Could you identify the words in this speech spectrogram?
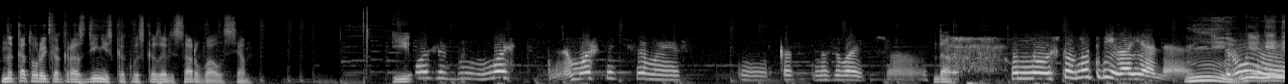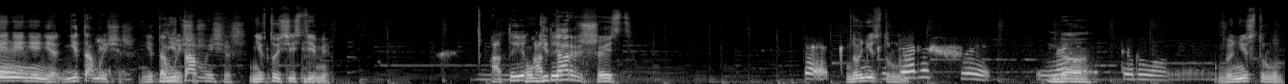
на которой как раз Денис, как вы сказали, сорвался. И Может, может, может эти самые, как это называется, да, ну, что внутри рояля. Не, Струны. Не-не-не-не-не, не там ищешь. Не там не ищешь. там ищешь. Не в той системе. а ты... У а ты- гитары 6. Так, Но не струн. гитара шесть. Да. Струны. Но не струн.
